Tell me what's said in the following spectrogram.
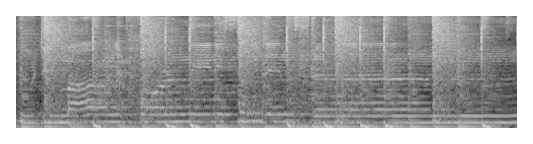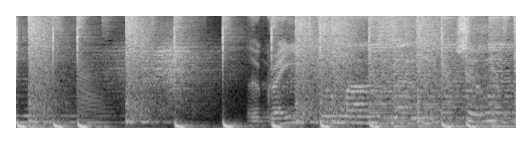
who demand it for an innocent instant. The great commandment shows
